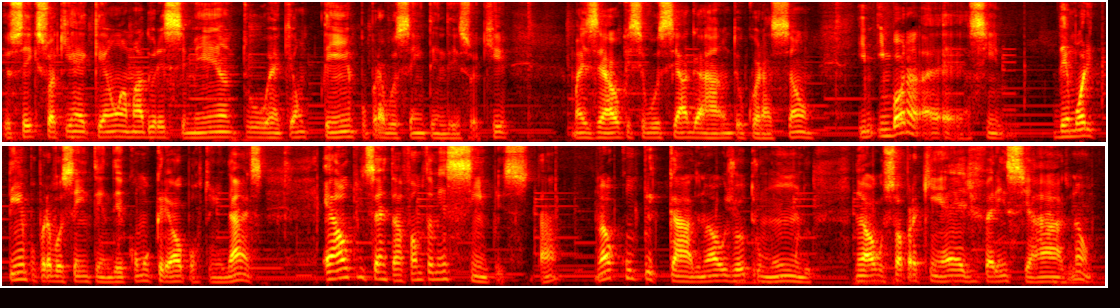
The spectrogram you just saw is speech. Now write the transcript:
eu sei que isso aqui requer um amadurecimento, requer um tempo para você entender isso aqui, mas é algo que se você agarrar no teu coração, e, embora é, assim demore tempo para você entender como criar oportunidades, é algo que de certa forma também é simples, tá? Não é algo complicado, não é algo de outro mundo, não é algo só para quem é diferenciado, não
